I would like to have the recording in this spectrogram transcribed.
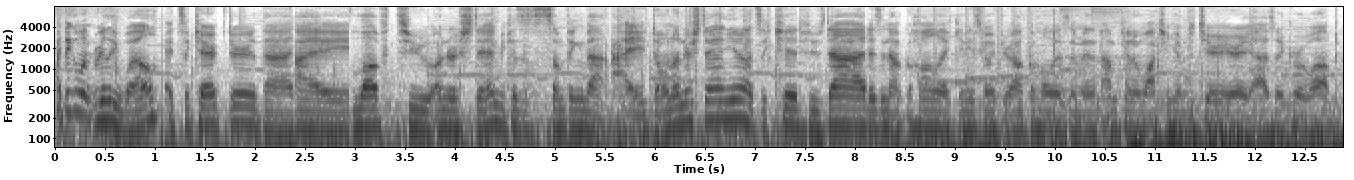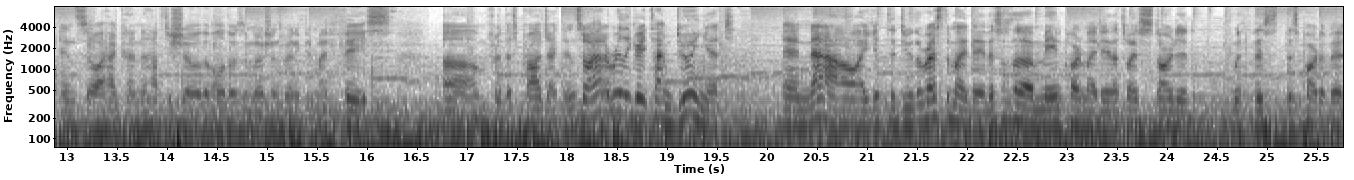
I think it went really well. It's a character that I love to understand because it's something that I don't understand, you know? It's a kid whose dad is an alcoholic and he's going through alcoholism and I'm kind of watching him deteriorate as I grow up. And so I kind of have to show the, all those emotions running through my face um, for this project. And so I had a really great time doing it. And now I get to do the rest of my day. This was the main part of my day. That's why I started with this, this part of it,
